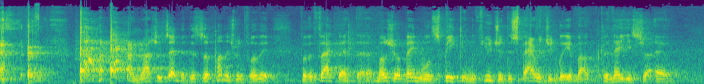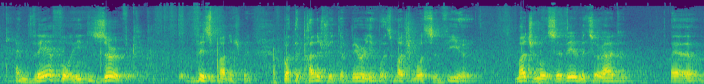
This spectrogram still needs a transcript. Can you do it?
and Rashi said that this is a punishment for the for the fact that uh, Moshe Rabbeinu will speak in the future disparagingly about Bnei Yisrael. and therefore he deserved this punishment. But the punishment of Miriam was much more severe, much more severe. Mitzorat, uh,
